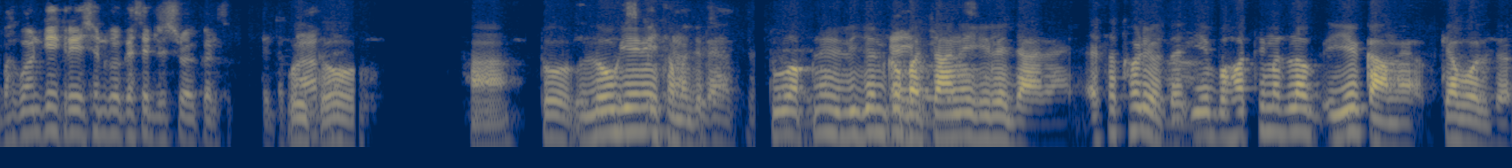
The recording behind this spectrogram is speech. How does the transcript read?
भगवान के क्रिएशन को कैसे डिस्ट्रॉय कर सकते हो? तो वही तो। है। हाँ तो तो लोग ये नहीं समझ ही रहे। हैं? तू अपने रिलीजन को बचाने के लिए जा रहा है। ऐसा थोड़ी होता है। हाँ। ये बहुत ही मतलब ये काम है। क्या बोलते हैं?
